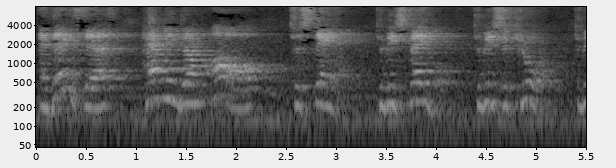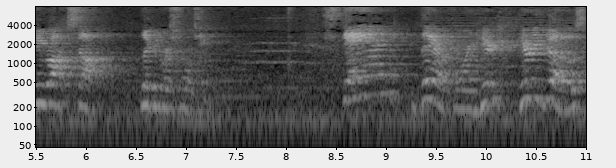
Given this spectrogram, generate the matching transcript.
And then he says, having done all to stand, to be stable, to be secure, to be rock solid. Look at verse 14. Stand therefore, and here, here he goes,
